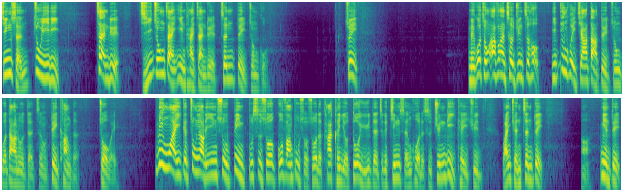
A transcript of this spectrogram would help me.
精神、注意力、战略，集中在印太战略，针对中国。所以，美国从阿富汗撤军之后，一定会加大对中国大陆的这种对抗的作为。另外一个重要的因素，并不是说国防部所说的，它可以有多余的这个精神或者是军力，可以去完全针对啊面对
